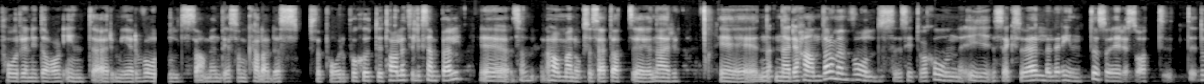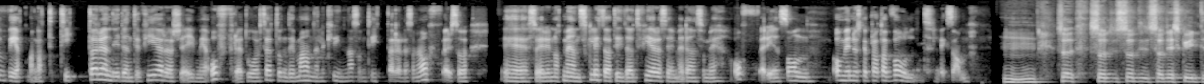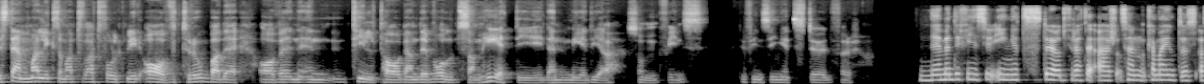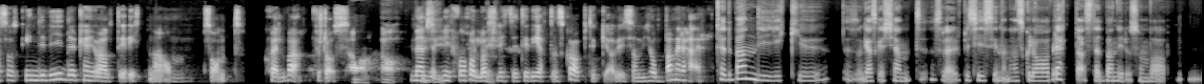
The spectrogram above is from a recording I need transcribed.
porren idag inte är mer våldsam än det som kallades för porr på 70-talet till exempel. Eh, sen har man också sett att eh, när eh, när det handlar om en våldssituation, i sexuell eller inte, så är det så att då vet man att tittaren identifierar sig med offret, oavsett om det är man eller kvinna som tittar eller som är offer, så, eh, så är det något mänskligt att identifiera sig med den som är offer i en sån, om vi nu ska prata våld liksom. Mm. Så, så, så, så det skulle inte stämma liksom att, att folk blir avtrubbade av en, en tilltagande våldsamhet i den media som finns. Det finns inget stöd för... Nej, men det finns ju inget stöd för att det är så. Sen kan man ju inte, alltså individer kan ju alltid vittna om sånt själva förstås. Ja, ja, Men vi får hålla oss lite till vetenskap tycker jag, vi som jobbar med det här. Ted Bundy gick ju, ganska känt, sådär, precis innan han skulle avrättas, Ted Bundy då, som var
